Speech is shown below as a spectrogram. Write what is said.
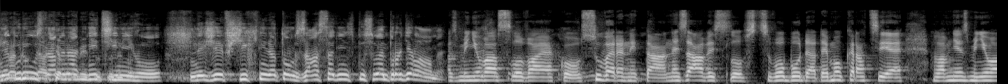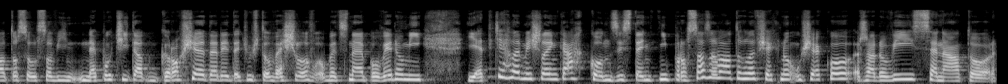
nebudou znamenat nic jiného, než že všichni na tom zásadním způsobem proděláme. A zmiňoval slova jako suverenita, nezávislost, svoboda, demokracie. Hlavně zmiňoval to sousloví nepočítat groše, tedy teď už to vešlo v obecné povědomí. Je v těchto myšlenkách konzistentní, prosazoval tohle všechno už jako řadový senátor?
